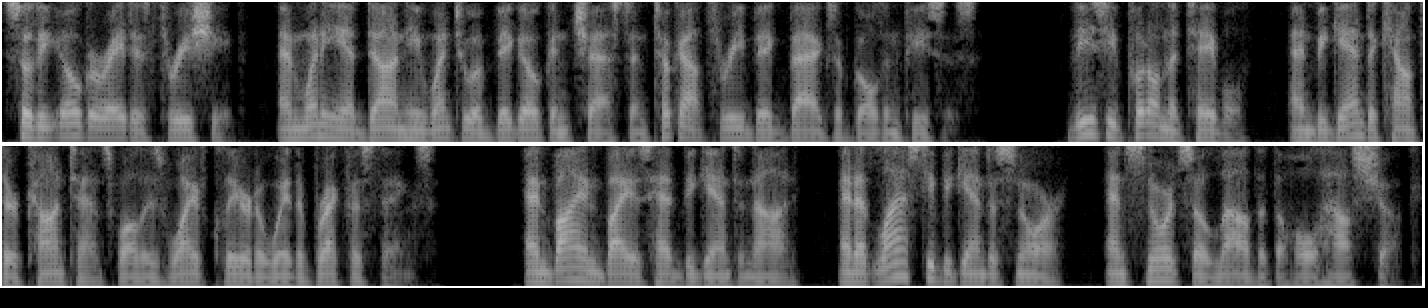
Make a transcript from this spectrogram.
So the ogre ate his three sheep, and when he had done, he went to a big oaken chest and took out three big bags of golden pieces. These he put on the table, and began to count their contents while his wife cleared away the breakfast things. And by and by his head began to nod, and at last he began to snore, and snored so loud that the whole house shook.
